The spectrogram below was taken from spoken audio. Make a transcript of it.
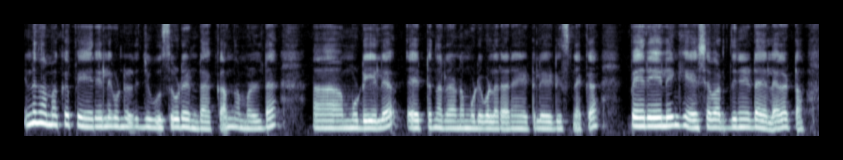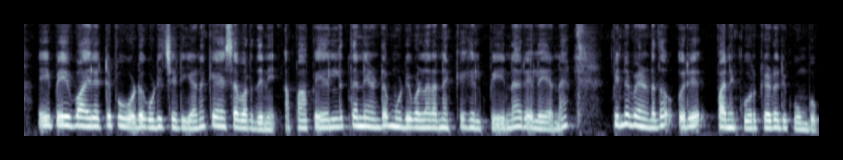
ഇനി നമുക്ക് പേരയിൽ കൊണ്ടൊരു ജ്യൂസ് കൂടെ ഉണ്ടാക്കാം. നമ്മളുടെ മുടിയിൽ ഏറ്റവും നല്ലതാണ് മുടി വളരാനായിട്ട് ലേഡീസിനൊക്കെ പേരയിലയും കേശവർദ്ധിനിയുടെ ഇല കേട്ടോ. ഇപ്പോൾ ഈ വയലറ്റ് പൂവോട് കൂടി ചെടിയാണ് കേശവർദ്ധിനി. അപ്പോൾ ആ പേരിൽ തന്നെയുണ്ട് മുടി വളരാനൊക്കെ ഹെൽപ്പ് ചെയ്യുന്ന ഒരു ഇലയാണ്. പിന്നെ വേണ്ടത് ഒരു പനിക്കൂർക്കയുടെ ഒരു കൂമ്പും.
